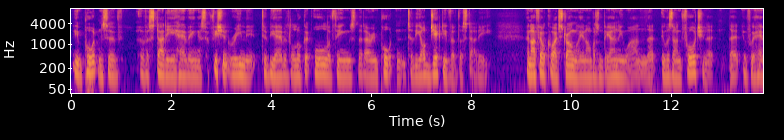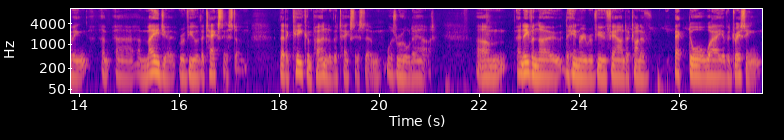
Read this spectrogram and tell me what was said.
the importance of of a study having a sufficient remit to be able to look at all the things that are important to the objective of the study. And I felt quite strongly, and I wasn't the only one, that it was unfortunate that if we're having a, a major review of the tax system, that a key component of the tax system was ruled out. Um, and even though the Henry Review found a kind of backdoor way of addressing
